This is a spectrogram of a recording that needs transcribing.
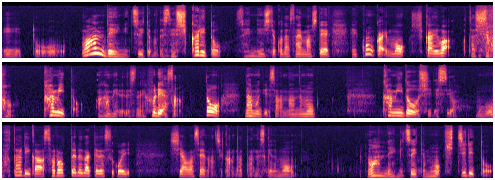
えっ、ー、とワンデーについてもですねしっかりと宣伝してくださいまして、え今回も司会は私の神と崇めるですね古谷さんとナムギルさんなんでもう神同士ですよ。もうお二人が揃ってるだけですごい幸せな時間だったんですけどもワンデーについてもきっちりと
